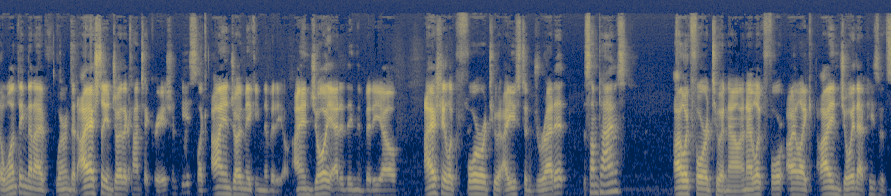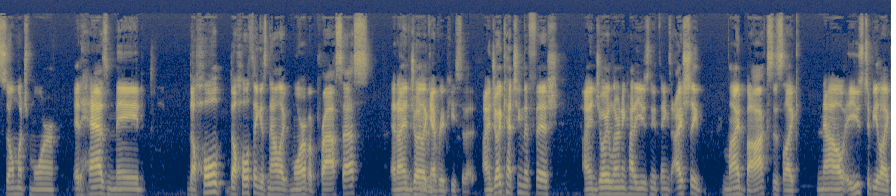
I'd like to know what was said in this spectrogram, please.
the one thing that I've learned that I actually enjoy the content creation piece. Like I enjoy making the video. I enjoy editing the video. I actually look forward to it. I used to dread it sometimes. I look forward to it now, and I look for I like I enjoy that piece of it so much more. It has made the whole the whole thing is now like more of a process, and I enjoy like Mhm. every piece of it. I enjoy catching the fish. I enjoy learning how to use new things. I actually, my box is like now. It used to be like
